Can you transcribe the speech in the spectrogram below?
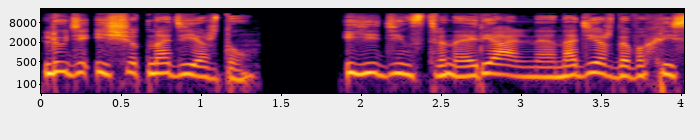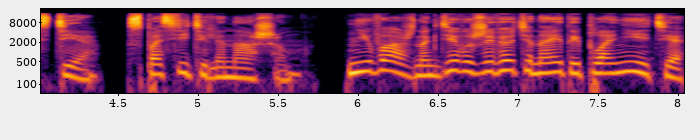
Люди ищут надежду. И единственная реальная надежда во Христе, Спасителе нашем. Неважно, где вы живете на этой планете,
